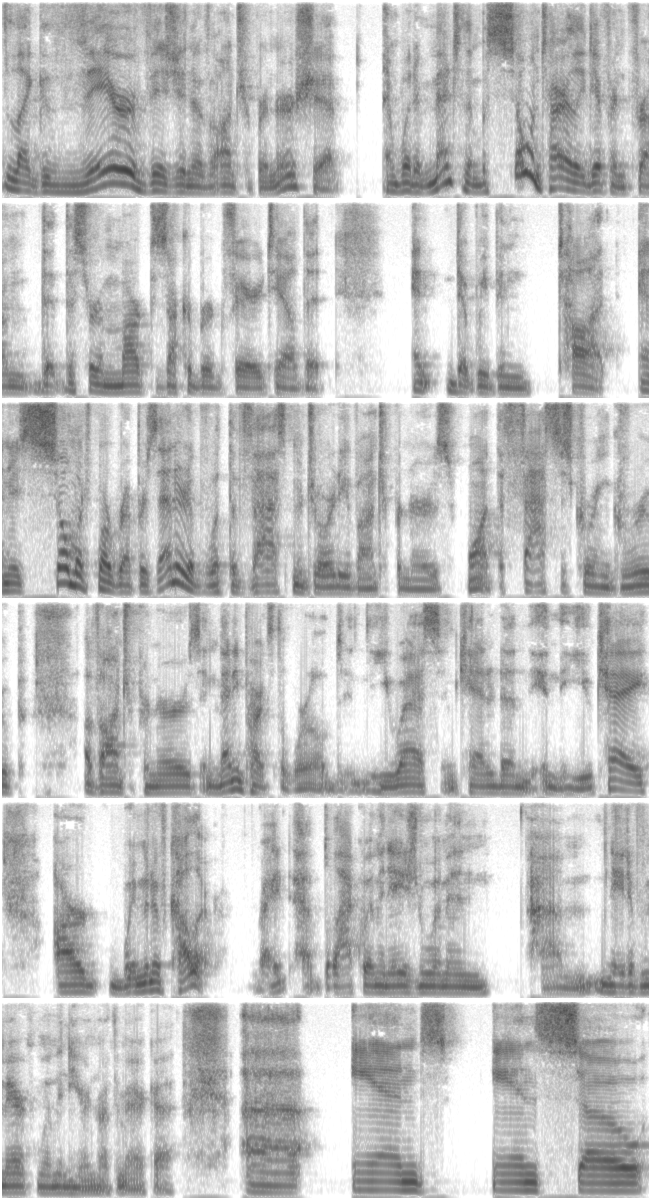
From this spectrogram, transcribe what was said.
like their vision of entrepreneurship and what it meant to them was so entirely different from the, the sort of Mark Zuckerberg fairy tale that and that we've been taught and is so much more representative of what the vast majority of entrepreneurs want. The fastest growing group of entrepreneurs in many parts of the world, in the US and Canada and in the UK, are women of color, right? Uh, Black women, Asian women, um, Native American women here in North America. Uh, and and so,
